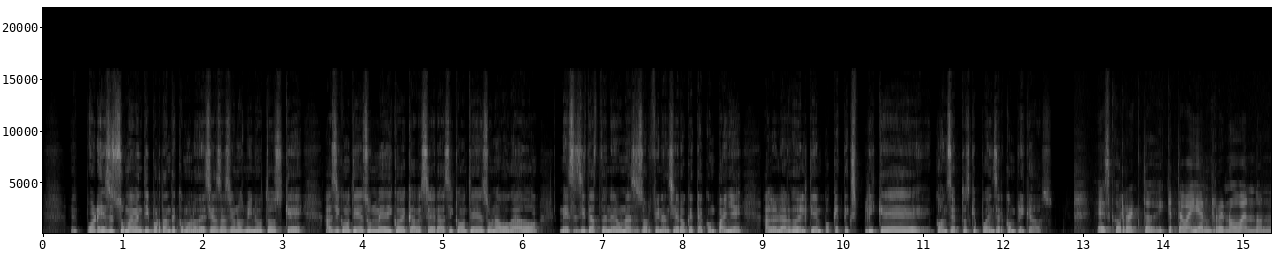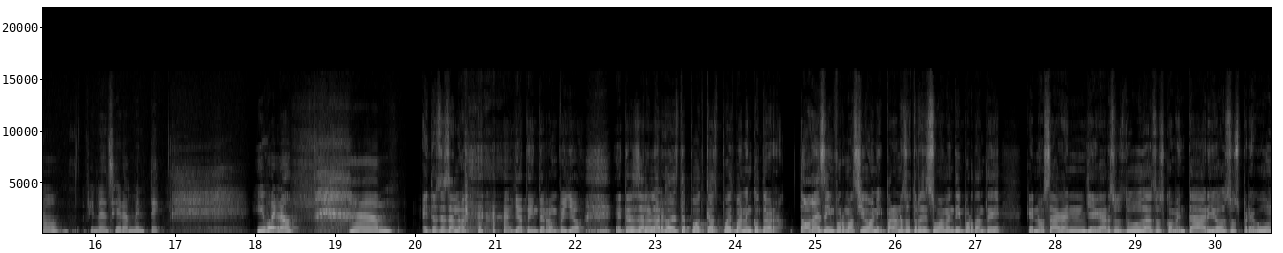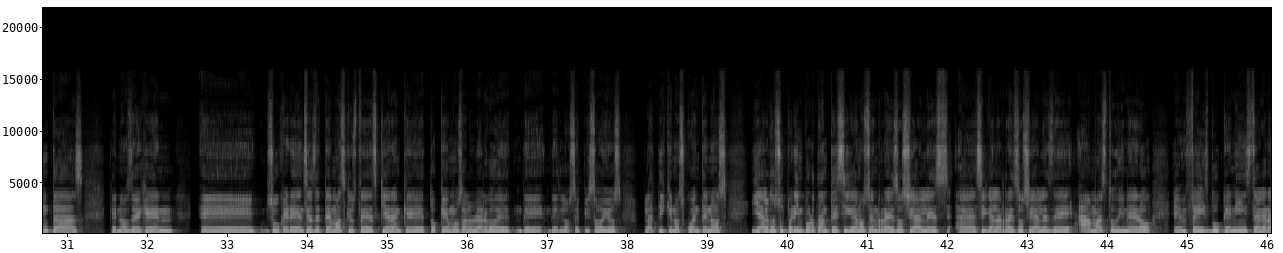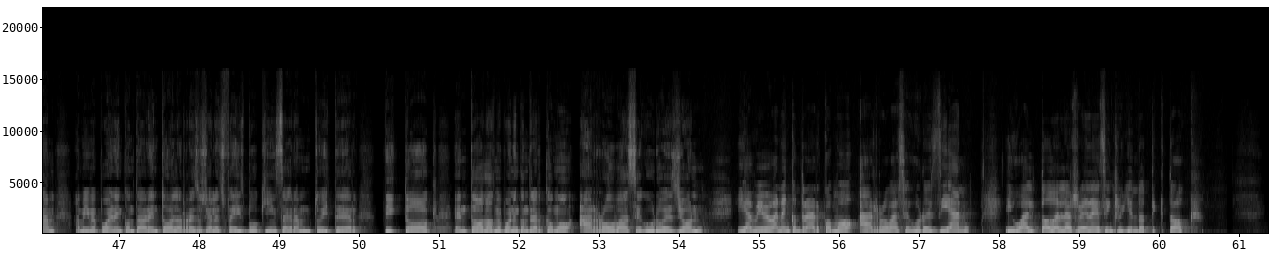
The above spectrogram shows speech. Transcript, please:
Por eso es sumamente importante, como lo decías hace unos minutos, que así como tienes un médico de cabecera, así como tienes un abogado, necesitas tener un asesor financiero que te acompañe a lo largo del tiempo, que te explique conceptos que pueden ser complicados. Es correcto, y que te vayan renovando, ¿no? Financieramente. Y bueno, entonces, ya te interrumpí yo. Entonces, a lo largo de este podcast, pues van a encontrar toda esa información y para nosotros es sumamente importante que nos hagan llegar sus dudas, sus comentarios, sus preguntas, que nos dejen eh, sugerencias de temas que ustedes quieran que toquemos a lo largo de, los episodios, platíquenos, cuéntenos. Y algo súper importante, síganos en redes sociales, eh, sigan las redes sociales de Amas tu Dinero, en Facebook, en Instagram. A mí me pueden encontrar en todas las redes sociales, Facebook, Instagram, Twitter, TikTok. En todos lados me pueden encontrar como arroba seguro es John. Y a mí me van a encontrar como arroba seguro es Dian. Igual todas las redes, incluyendo TikTok.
